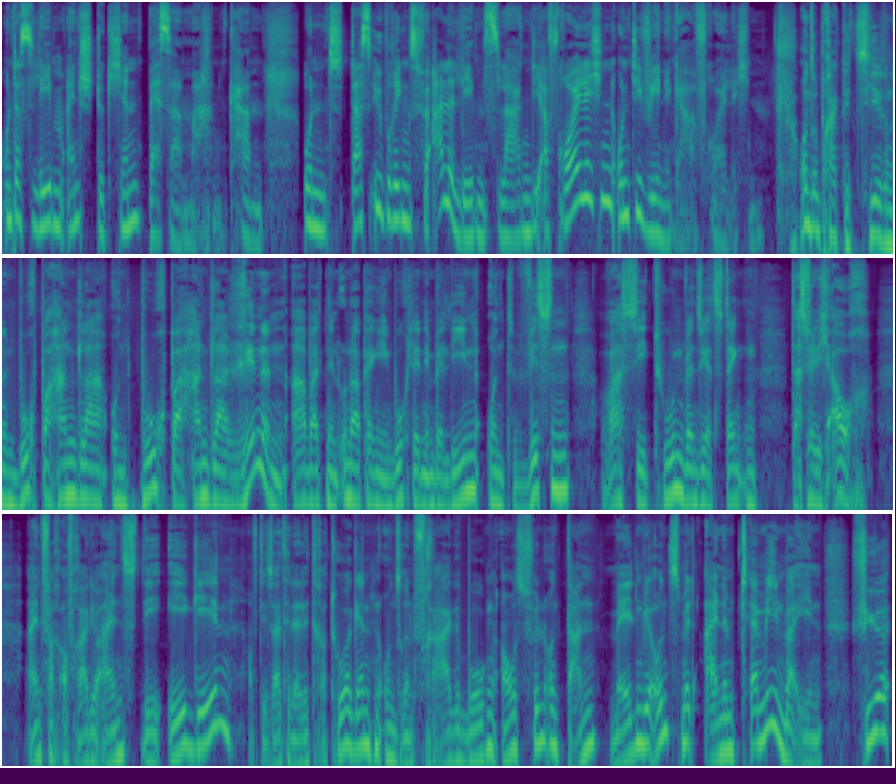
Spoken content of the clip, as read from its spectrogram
und das Leben ein Stückchen besser machen kann. Und das übrigens für alle Lebenslagen, die erfreulichen und die weniger erfreulichen. Unsere praktizierenden Buchbehandler und Buchbehandlerinnen arbeiten in unabhängigen Buchläden in Berlin und wissen, was sie tun, wenn sie jetzt denken, das will ich auch einfach auf radio1.de gehen, auf die Seite der Literaturagenten, unseren Fragebogen ausfüllen und dann melden wir uns mit einem Termin bei Ihnen für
